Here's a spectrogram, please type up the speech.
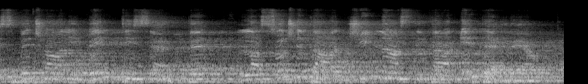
speciali 27 la società ginnastica eterea.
